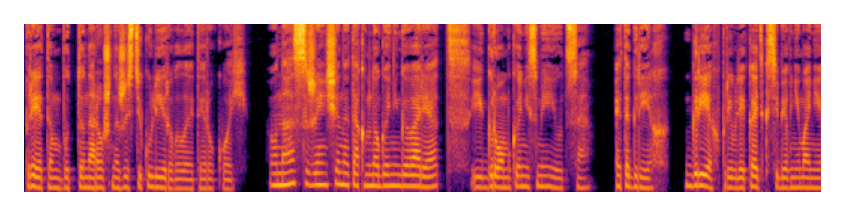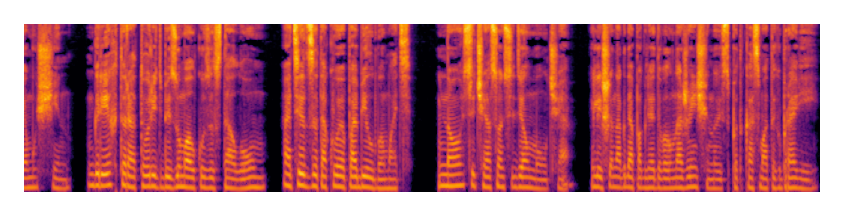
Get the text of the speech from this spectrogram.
при этом будто нарочно жестикулировала этой рукой. У нас женщины так много не говорят и громко не смеются. Это грех. Грех привлекать к себе внимание мужчин. Грех тараторить без умолку за столом. Отец за такое побил бы мать. Но сейчас он сидел молча, лишь иногда поглядывал на женщину из-под косматых бровей.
